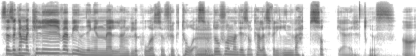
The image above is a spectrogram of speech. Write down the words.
Sen så kan man klyva bindningen mellan glukos och fruktos. Mm. Och då får man det som kallas för invertsocker. Yes. Ja.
